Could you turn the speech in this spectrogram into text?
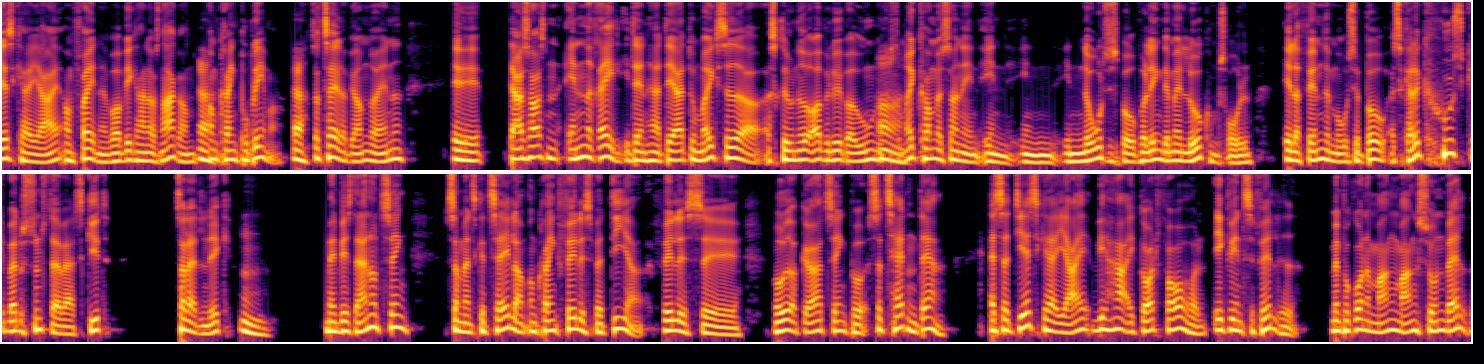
Jessica og jeg, om fredagen, hvor vi ikke har noget at snakke om, ja. Omkring problemer. Ja. Så taler vi om noget andet. Øh, der er så også en anden regel i den her, det er, at du må ikke sidde og skrive noget op i løbet af ugen. Altså, du må ikke komme med sådan en, en, en, en notesbog på længde med en lokumsrulle, eller femte mosebog. Altså, kan du ikke huske, hvad du synes, der har været skidt, så lad den ligge. Mm. Men hvis der er nogle ting, som man skal tale om, omkring fælles værdier, fælles øh, måde at gøre ting på, så tag den der. Altså, Jessica og jeg, vi har et godt forhold, ikke ved en tilfældighed, men på grund af mange, mange sunde valg.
